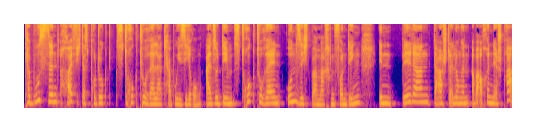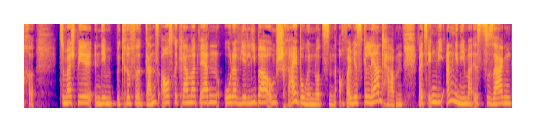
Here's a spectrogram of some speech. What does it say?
Tabus sind häufig das Produkt struktureller Tabuisierung, also dem strukturellen Unsichtbarmachen von Dingen in Bildern, Darstellungen, aber auch in der Sprache. Zum Beispiel, indem Begriffe ganz ausgeklammert werden oder wir lieber Umschreibungen nutzen, auch weil wir es gelernt haben, weil es irgendwie angenehmer ist zu sagen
